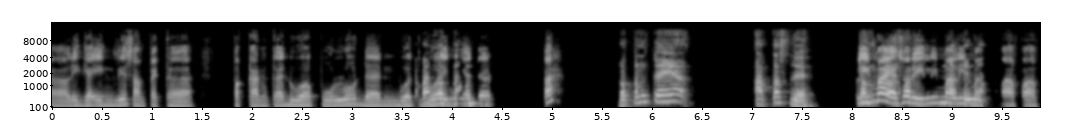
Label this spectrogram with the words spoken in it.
eh, Liga Inggris sampai ke pekan ke-20 dan buat Apa gue ini ada ah Tottenham kayak atas deh. Kan 5 ya sorry 5 lima, 5 lima. maaf, maaf.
